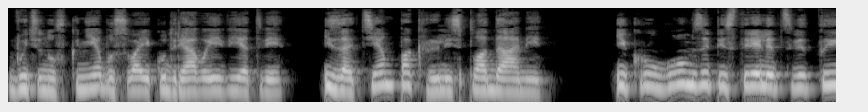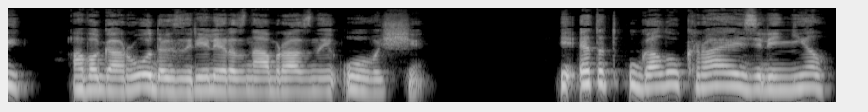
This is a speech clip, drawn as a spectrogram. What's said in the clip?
вытянув к небу свои кудрявые ветви, и затем покрылись плодами. И кругом запестрели цветы, а в огородах зрели разнообразные овощи. И этот уголок края зеленел,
